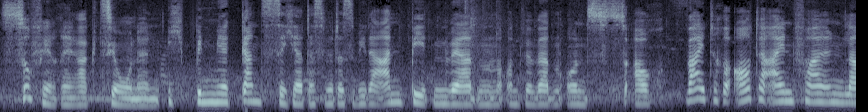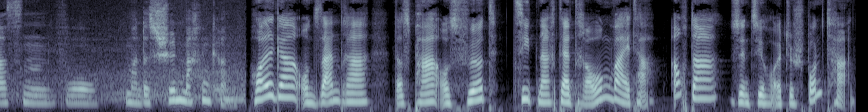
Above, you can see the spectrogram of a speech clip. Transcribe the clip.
so viele Reaktionen. Ich bin mir ganz sicher, dass wir das wieder anbieten werden und wir werden uns auch weitere Orte einfallen lassen, wo man das schön machen kann. Holger und Sandra, das Paar aus Fürth, zieht nach der Trauung weiter. Auch da sind sie heute spontan.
